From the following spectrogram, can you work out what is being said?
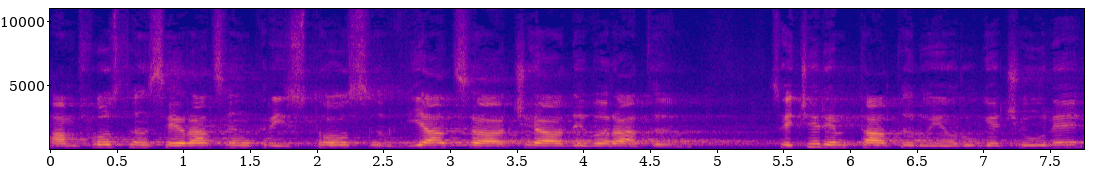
am fost înserați în Hristos viața cea adevărată. Să cerem Tatălui în rugăciune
